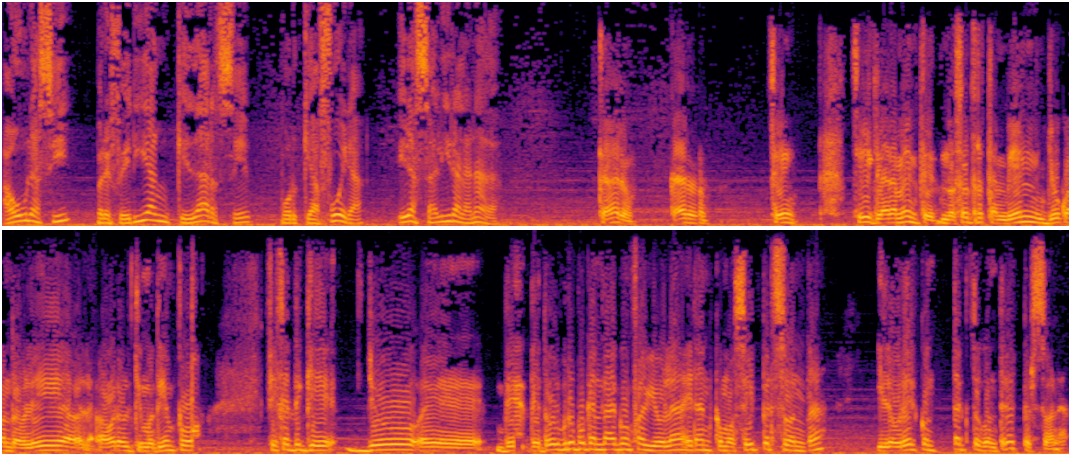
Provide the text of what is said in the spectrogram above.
aún así preferían quedarse porque afuera era salir a la nada. Claro, claro. Sí, sí, claramente. Nosotros también, yo cuando hablé ahora último tiempo, fíjate que yo, eh, de, todo el grupo que andaba con Fabiola, eran como seis personas y logré el contacto con tres personas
